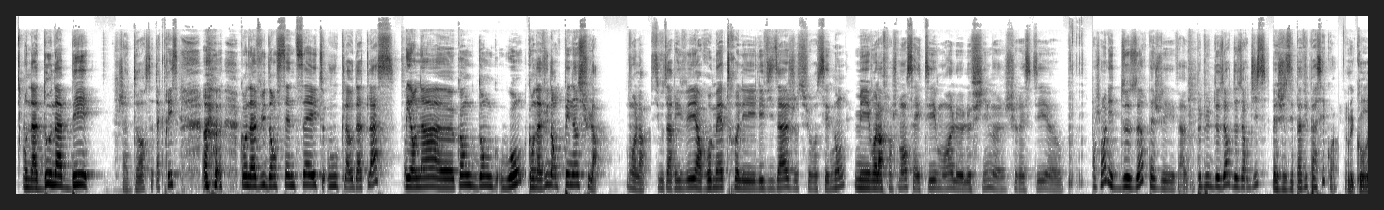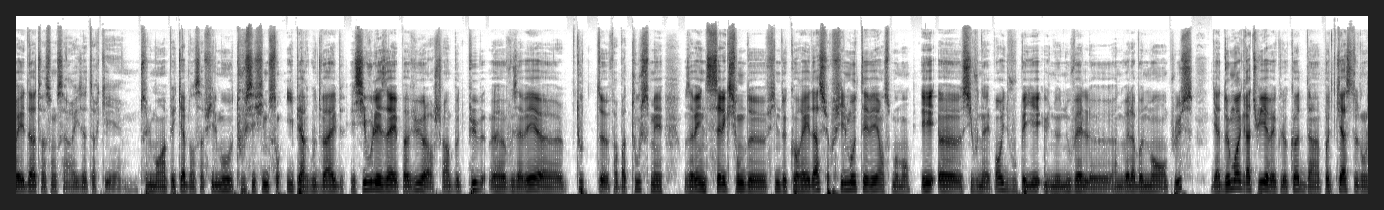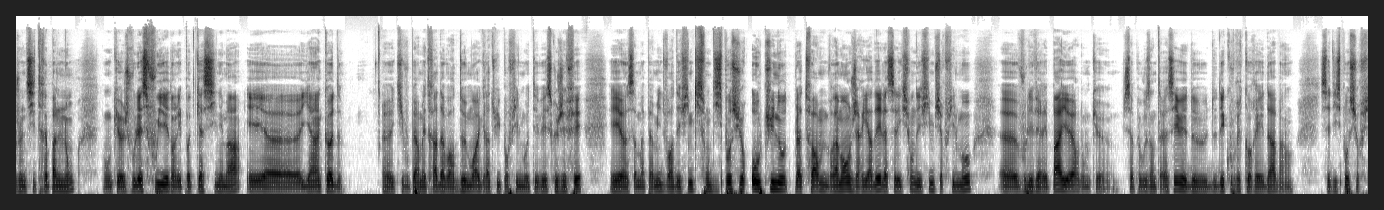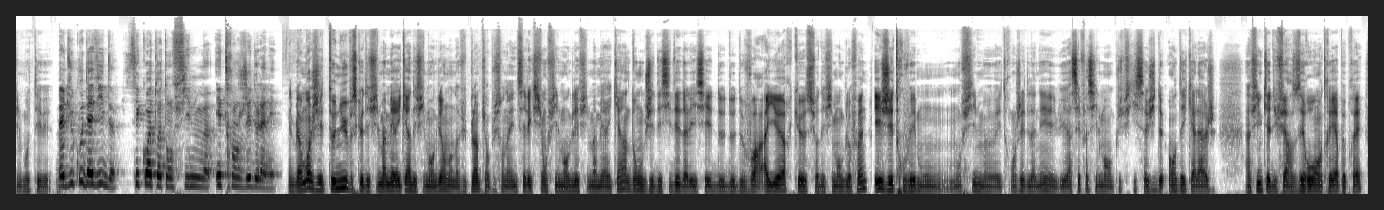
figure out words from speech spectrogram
On a Donna B J'adore cette actrice qu'on a vu dans Sense8 ou Cloud Atlas et on a euh, Kang Dong Won qu'on a vu dans Peninsula. Voilà, si vous arrivez à remettre les, visages sur ces noms. Mais voilà, franchement, ça a été, moi, le, film, je suis restée... euh, Franchement, les deux heures, ben, je vais... un peu plus de deux heures, deux heures dix, ben, je les ai pas vus passer, quoi. Mais Koreeda, de toute façon, c'est un réalisateur qui est absolument impeccable dans sa filmo. Tous ses films sont hyper good vibes. Et si vous les avez pas vus, alors je fais un peu de pub, euh, vous avez euh, toutes, enfin pas tous, mais vous avez une sélection de films de Koreeda sur Filmo TV en ce moment. Et si vous n'avez pas envie de vous payer une nouvelle, un nouvel abonnement en plus, il y a deux mois gratuits avec le code d'un podcast dont je ne citerai pas le nom. Donc euh, je vous laisse fouiller dans les podcasts cinéma et euh, il y a un code euh, qui vous permettra d'avoir deux mois gratuits pour Filmo TV, ce que j'ai fait et euh, ça m'a permis de voir des films qui sont dispo sur aucune autre plateforme. Vraiment, j'ai regardé la sélection des films sur Filmo, euh, vous les verrez pas ailleurs, donc euh, si ça peut vous intéresser de, de découvrir Koreeda, ben c'est dispo sur Filmo TV. Bah du coup, David, c'est quoi, toi, ton film étranger de l'année? Eh bien moi j'ai tenu parce que des films américains, des films anglais, on en a vu plein, puis en plus on a une sélection films anglais, films américains, donc j'ai décidé d'aller essayer de, de, de voir ailleurs que sur des films anglophones, et j'ai trouvé mon, mon film euh, de l'année, et assez facilement en plus, puisqu'il s'agit de En décalage, un film qui a dû faire zéro entrée à peu près,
